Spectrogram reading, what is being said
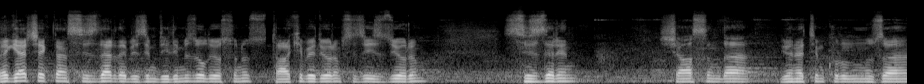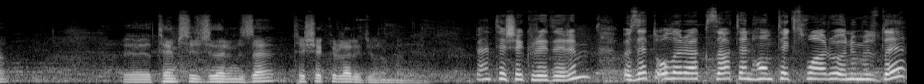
ve gerçekten sizler de bizim dilimiz oluyorsunuz. Takip ediyorum, sizi izliyorum. Sizlerin şahsında yönetim kurulunuza, e, temsilcilerinize teşekkürler ediyorum ben de. Ben teşekkür ederim. Özet olarak zaten Hometex fuarı önümüzde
